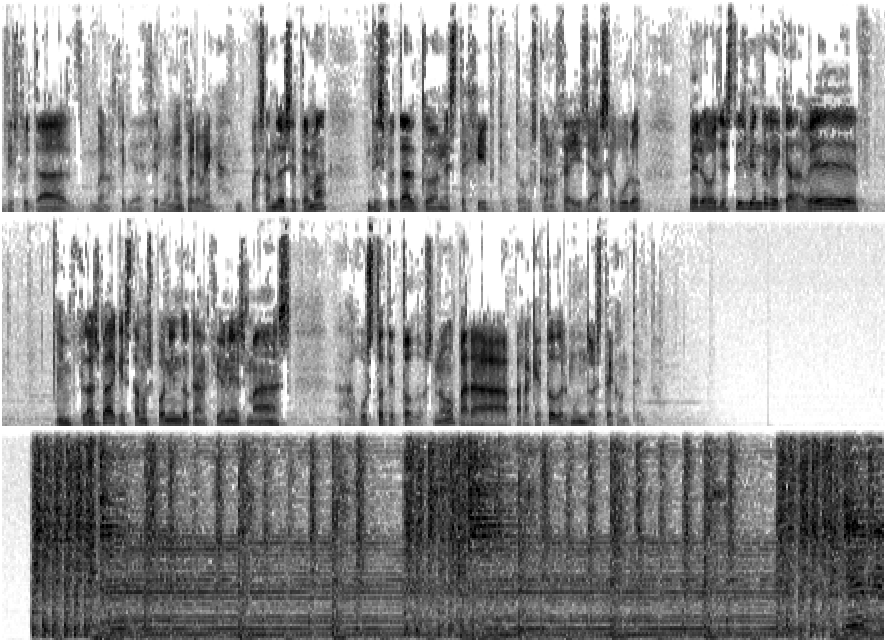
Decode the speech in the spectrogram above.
disfrutad, bueno, quería decirlo, ¿no? Pero venga, pasando ese tema, disfrutad con este hit que todos conocéis ya seguro, pero ya estáis viendo que cada vez en Flashback estamos poniendo canciones más a gusto de todos, ¿no? Para, para que todo el mundo esté contento. Every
